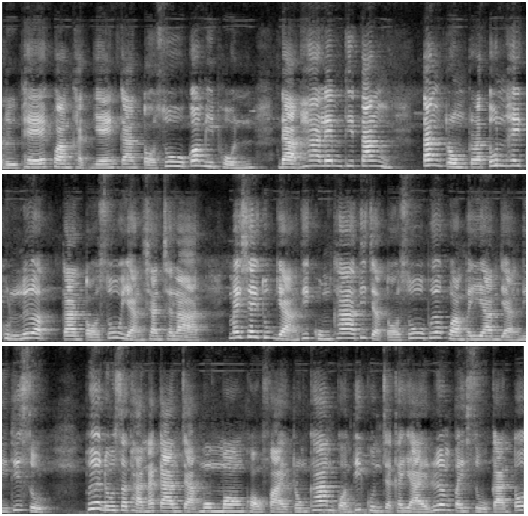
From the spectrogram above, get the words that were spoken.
หรือแพ้ความขัดแย้งการต่อสู้ก็มีผล ดาบห้าเล่มที่ตั้ง ตั้งตรงกระตุ้นให้คุณเลือกการต่อสู้อย่างชันฉลาด ไม่ใช่ทุกอย่างที่คุ้มค่าที่จะต่อสู้เพื่อความพยายามอย่างดีที่สุด เพื่อดูสถานการณ์จากมุมมองของฝ่ายตรงข้ามก่อนที่คุณจะขยายเรื่องไปสู่การโต้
